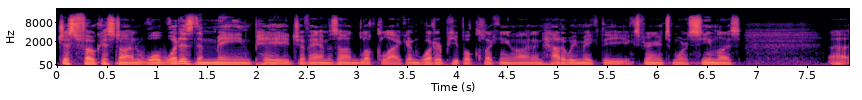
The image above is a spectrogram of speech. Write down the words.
just focused on, well, what does the main page of Amazon look like, and what are people clicking on, and how do we make the experience more seamless? Uh,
